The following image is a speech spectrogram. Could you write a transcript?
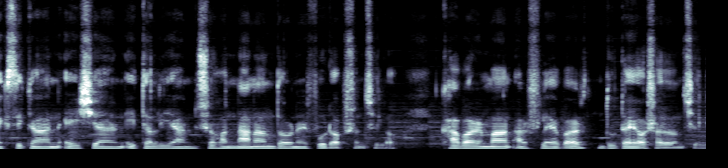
মেক্সিকান এশিয়ান ইতালিয়ান সহ নানান ধরনের ফুড অপশন ছিল। খাবারের মান আর ফ্লেভার দুটাই অসাধারণ ছিল।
